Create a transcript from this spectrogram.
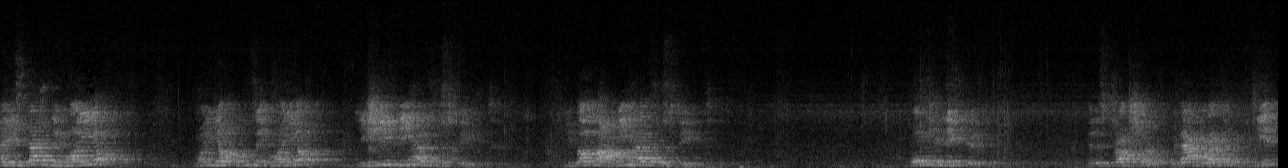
هيستخدم مية مية جزء مية يشيل بيها الفوسفات يطلع بيها الفوسفات ممكن نكتب ال structure بتاع المركب الجديد.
